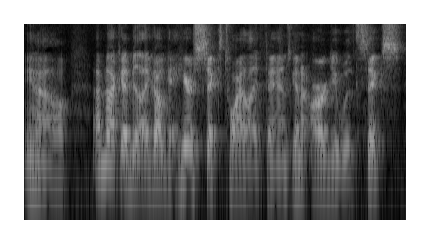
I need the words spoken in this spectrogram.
You know, I'm not going to be like, okay, here's six Twilight fans going to argue with six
